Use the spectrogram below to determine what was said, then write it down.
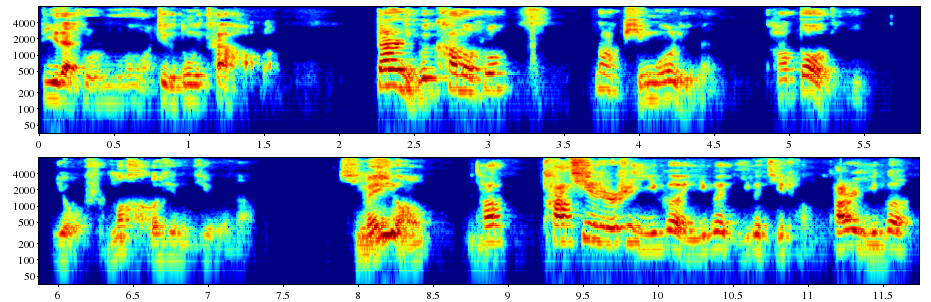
第一代出来，哇，这个东西太好了。但是你会看到说，那苹果里面它到底有什么核心的技术呢？没有，它它其实是一个一个一个集成，它是一个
